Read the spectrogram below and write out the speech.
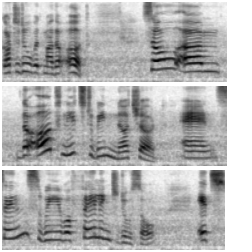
got to do with Mother Earth. So um, the earth needs to be nurtured and since we were failing to do so, it's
